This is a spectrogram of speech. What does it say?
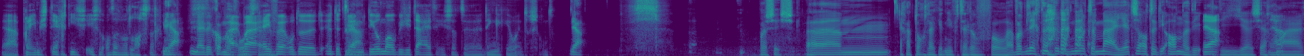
ja, premies technisch is het altijd wat lastig. Ja, nee, dat kan me maar, voorstellen. Maar even op de, de, de trend ja. deelmobiliteit is dat denk ik heel interessant. Ja. Precies. Um, ik ga toch lekker niet vertellen over vol. Wat ligt natuurlijk nooit aan mij. Het is altijd die ander die, ja. die zeg maar,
